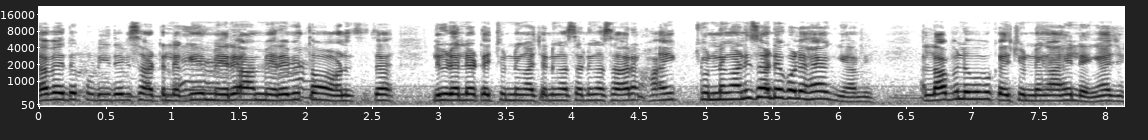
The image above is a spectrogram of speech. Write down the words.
ਆਵੇ ਤੇ ਕੁੜੀ ਦੇ ਵੀ ਸੱਟ ਲੱਗੀ ਮੇਰੇ ਆ ਮੇਰੇ ਵੀ ਧੌਣ ਤੇ ਲੀੜੇ ਲੱਟੇ ਚੁੰਨੀਆਂ ਚੰਨੀਆਂ ਸਾਡੀਆਂ ਸਾਰੀਆਂ ਹਾਂ ਚੁੰਨੀਆਂ ਨਹੀਂ ਸਾਡੇ ਕੋਲ ਹੈਗੀਆਂ ਵੀ ਲੱਭ ਲੱਭ ਕੇ ਚੁੰਨੀਆਂ ਇਹ ਲਈਆਂ ਜੇ।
